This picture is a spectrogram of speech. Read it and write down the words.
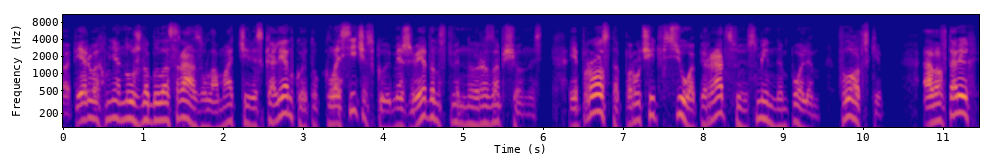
Во-первых, мне нужно было сразу ломать через коленку эту классическую межведомственную разобщенность и просто поручить всю операцию с минным полем флотским. А во-вторых,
